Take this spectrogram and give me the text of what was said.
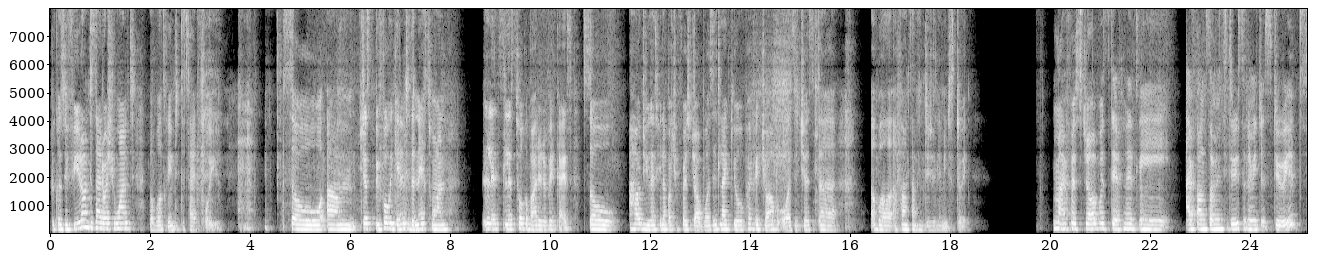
Because if you don't decide what you want, the world's going to decide for you. So um, just before we get into the next one, let's let's talk about it a bit, guys. So how do you guys feel about your first job? Was it like your perfect job or was it just uh, well, I found something to do, let me just do it? my first job was definitely I found something to do, so let me just do it.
